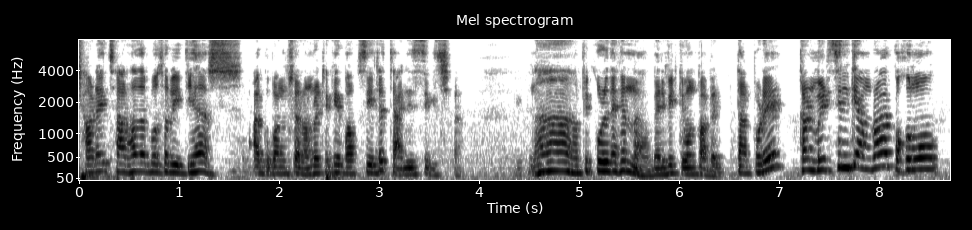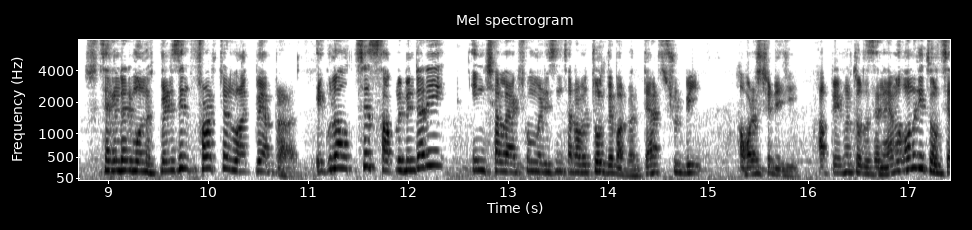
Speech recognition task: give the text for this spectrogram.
সাড়ে চার হাজার বছরের ইতিহাস আগুপাংশার আমরা এটাকে ভাবছি এটা চাইনিজ চিকিৎসা। না, আপনি করে দেখেন না বেনিফিট কেমন পাবেন। তারপরে, কারণ মেডিসিনকে আমরা কখনো সেকেন্ডারি মনে মেডিসিন ফার্স্ট লাগবে আপনার। এগুলো হচ্ছে সাপ্লিমেন্টারি ইনশাল্লাহ একশো মেডিসিন ছাড়া আপনি চলতে পারবেন। দ্যাট শুড বি আবার স্ট্র্যাটেজি আপনি এখন চলতেছেন, এমন অনেকে চলছে,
